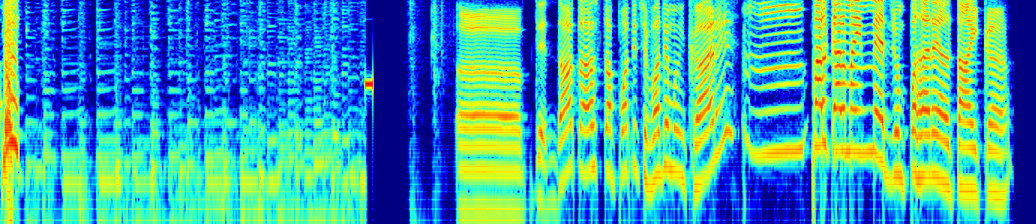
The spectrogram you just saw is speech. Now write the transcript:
Nu! Uh, de data asta poate ceva de mâncare? Mm, parcă ar mai merge un păhărel, taică.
